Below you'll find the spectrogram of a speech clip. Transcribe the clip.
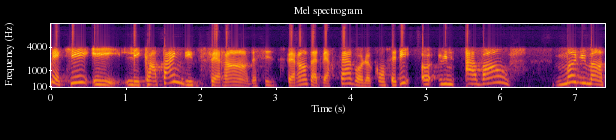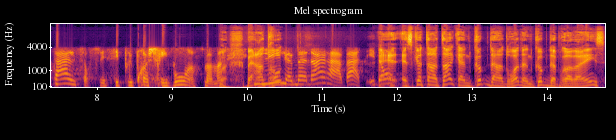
McKay et les campagnes des différents, de ses différents adversaires vont le concéder, a une avance monumentale sur ses, plus proches rivaux en ce moment. Ben, il est le meneur à abattre. Ben, est-ce que tu entends qu'à une coupe d'endroits, dans une coupe de province,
